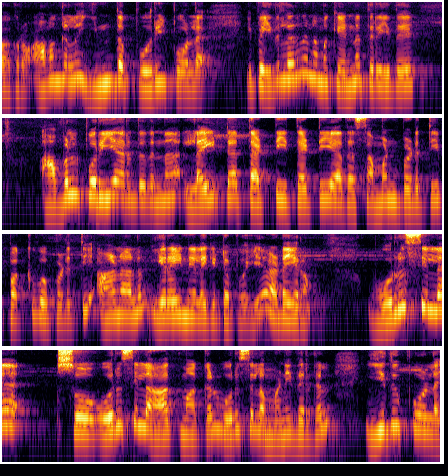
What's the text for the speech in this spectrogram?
பார்க்குறோம் அவங்கெல்லாம் இந்த பொறி போல். இப்போ இதிலேருந்து நமக்கு என்ன தெரியுது? அவள் பொறியாக இருந்ததுன்னா லைட்டாக தட்டி தட்டி அதை சமன்படுத்தி பக்குவப்படுத்தி ஆனாலும் இறைநிலைக்கிட்ட போய் அடையிறோம். ஒரு சில ஸோ ஒரு சில ஆத்மாக்கள் ஒரு சில மனிதர்கள் இது போல்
